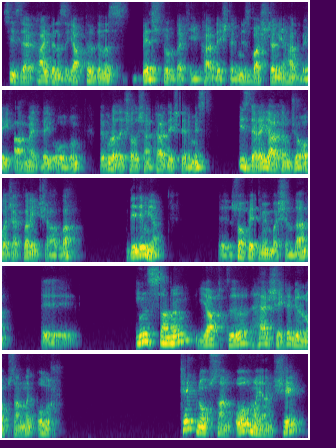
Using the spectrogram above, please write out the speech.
sizler kaydınızı yaptırdınız. Bestur'daki kardeşlerimiz, başta Nihat Bey, Ahmet Bey oğlum ve burada çalışan kardeşlerimiz bizlere yardımcı olacaklar inşallah. Dedim ya, e, sohbetimin başında, e, insanın yaptığı her şeyde bir noksanlık olur. Tek noksan olmayan şey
